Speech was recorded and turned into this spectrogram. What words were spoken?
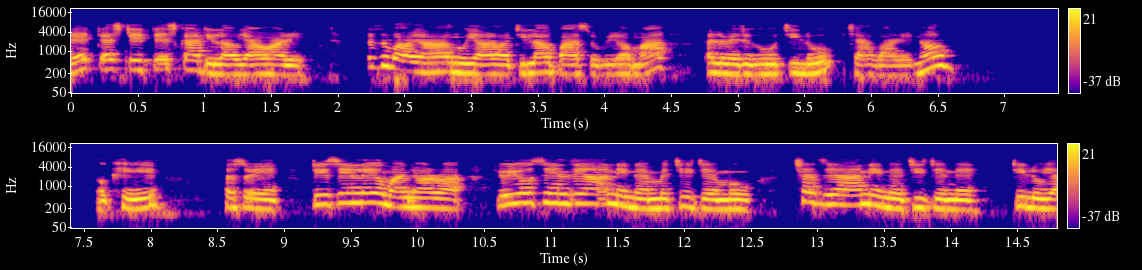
တယ် tested taste ကဒီလောက်ရောင်းရတယ်ပြစုပါရောင်းငွေရတော့ဒီလောက်ပါဆိုပြီးတော့မှ အလွယ်တကူကြည့်လို့ရပါတယ်နော် okay အဲဆိုရင်ဒီစင်းလေးကိုမှညီမတို့ကရိုးရိုးစင်းစရာအနေနဲ့မကြည့်ချင်ဘူးချက်စရာအနေနဲ့ကြည့်ချင်တယ်ကြည့်လို့ရ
